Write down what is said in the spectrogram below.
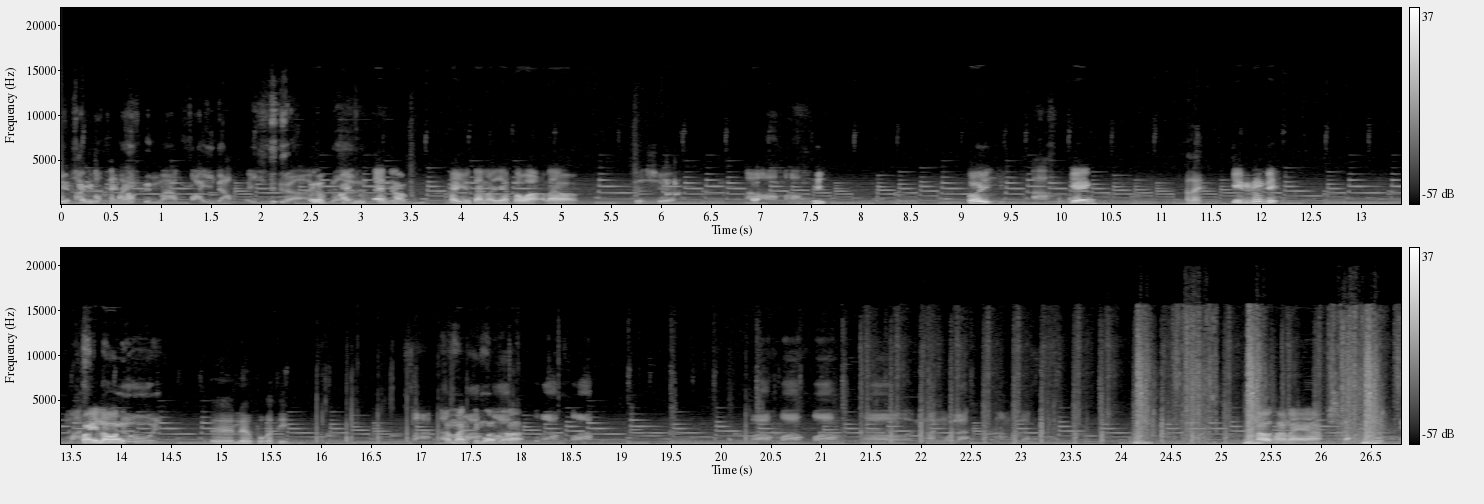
คิดไฟอยู่ใต้ไฟน้ขึ้นมาไฟดับไอ้เหี้ยำเออไฟอยู่ใต้น้ำไฟอยู่ใต้น้ำยังสว่างแล้วอะ เดี๋ยวเชื่อเอาเอาเอาเฮ้ยเอาเก่งอะไร เก่งดูนู่นดิ ไฟลอย เออเรื่องปกติ น้ำมันจะหมดแล้วอะ ขวาขวาขวาขวาเออน้ำมันหมดละน้ำมันหมดละเข้าทางไหนอะ เ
